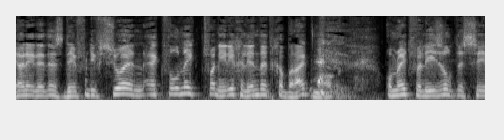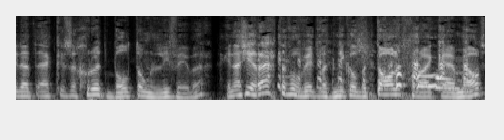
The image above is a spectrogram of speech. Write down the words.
Ja nee, dit is definitief so en ek wil net van hierdie geleentheid gebruik maak om net vir Liesel te sê dat ek is 'n groot biltong liefhebber. En as jy regtig wil weet wat Nicole betaal het vir daai camels,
